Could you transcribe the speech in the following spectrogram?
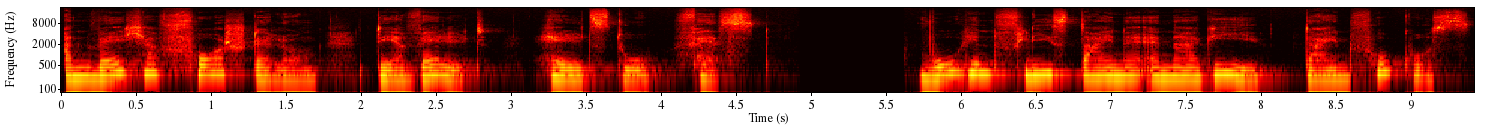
An welcher Vorstellung der Welt hältst du fest? Wohin fließt deine Energie, dein Fokus?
